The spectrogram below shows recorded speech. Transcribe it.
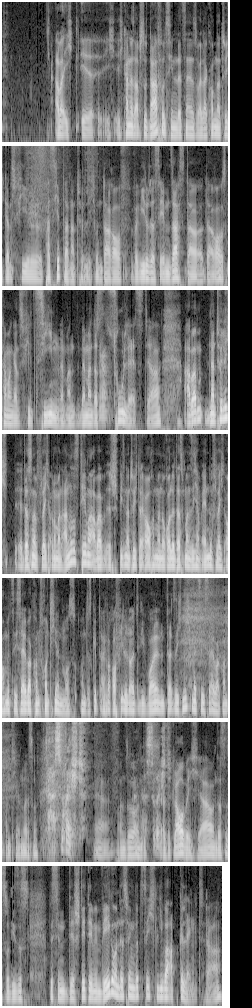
aber ich, äh, ich, ich kann das absolut nachvollziehen letzten Endes, weil da kommt natürlich ganz viel, passiert da natürlich. Und darauf, wie du das eben sagst, da, daraus kann man ganz viel ziehen, wenn man, wenn man das ja. zulässt, ja. Aber natürlich, äh, das ist vielleicht auch nochmal ein anderes Thema, aber es spielt natürlich da auch immer eine Rolle, dass man sich am Ende vielleicht auch mit sich selber konfrontieren muss. Und es gibt einfach auch viele Leute, die wollen sich nicht mit sich selber konfrontieren, weißt du? Da hast du recht. Ja, und so. Und ich, also glaube ich, ja. Und das ist so dieses bisschen, der steht dem im Wege und deswegen wird sich lieber abgelenkt, ja.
